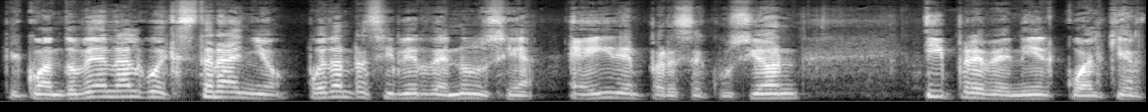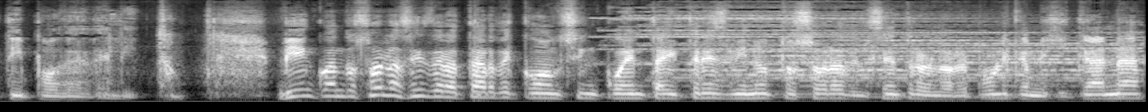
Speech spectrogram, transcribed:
Que cuando vean algo extraño puedan recibir denuncia e ir en persecución y prevenir cualquier tipo de delito. Bien, cuando son las seis de la tarde con 53 minutos hora del centro de la República Mexicana,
